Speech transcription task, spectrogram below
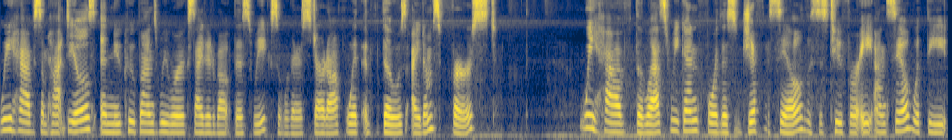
We have some hot deals and new coupons we were excited about this week. So we're going to start off with those items first. We have the last weekend for this Jif sale. This is two for eight on sale with the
